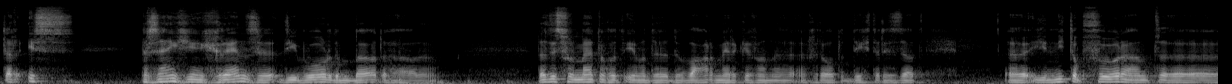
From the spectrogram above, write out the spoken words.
er, is, er zijn geen grenzen die woorden buiten houden. Dat is voor mij toch het, een van de, de waarmerken van uh, een grote dichter, is dat uh, je niet op voorhand uh,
